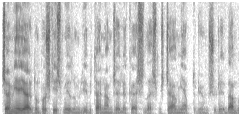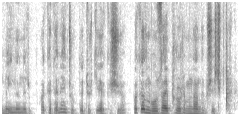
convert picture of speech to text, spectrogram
Camiye yardım boş geçmeyelim diye bir tane amcayla karşılaşmış. Cami yaptırıyormuş şuraya. Ben buna inanırım. Hakikaten en çok da Türkiye yakışıyor. Bakalım bu uzay programından da bir şey çıkacak.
